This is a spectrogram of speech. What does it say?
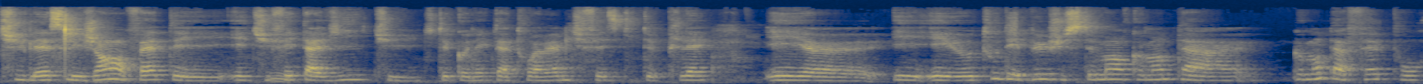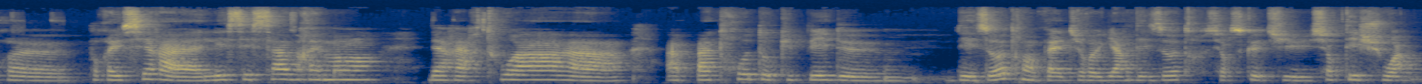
tu laisses les gens, en fait, et, et tu Mm. fais ta vie, tu, tu te connectes à toi-même, tu fais ce qui te plaît. Et, euh, et, et au tout début, justement, comment t'as, comment t'as fait pour, euh, pour réussir à laisser ça vraiment derrière toi, à, à pas trop t'occuper de, des autres, en fait, du regard des autres sur ce que tu, sur tes choix.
